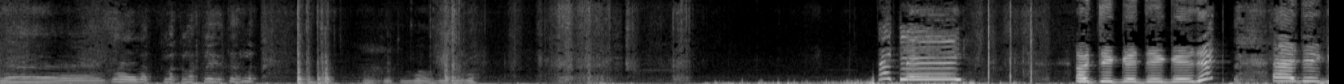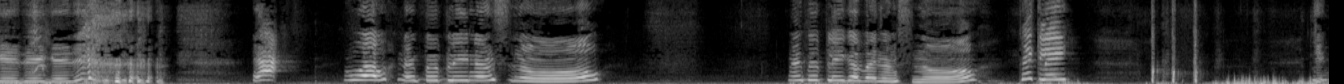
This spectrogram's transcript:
Yan. Clay, look, look, look, Clay, ito, look. Dito mo, dito mo. Hi, Clay! Oh, tiga, tiga, dik! Ah, tiga, tiga, dik! Ah! Wow! Nagpa-play ng snow? Nagpa-play ka ba ng snow? Hi, Clay! Uy!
